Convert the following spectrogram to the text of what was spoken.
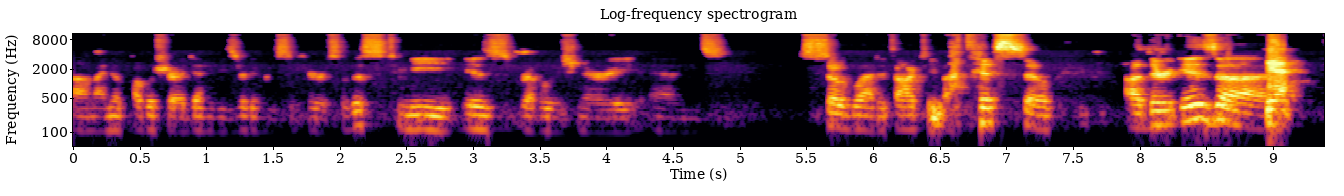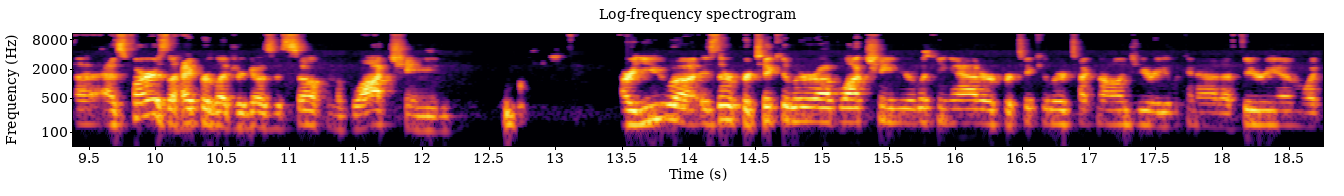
Um, I know publisher identities are going to be secure. So this to me is revolutionary, and so glad to talk to you about this. So uh, there is a yeah. uh, as far as the Hyperledger goes itself and the blockchain. Are you? Uh, is there a particular uh, blockchain you're looking at, or a particular technology? Are you looking at Ethereum? What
